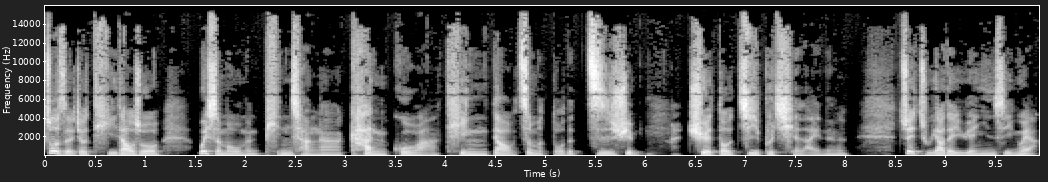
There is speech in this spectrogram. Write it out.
作者就提到说，为什么我们平常啊看过啊听到这么多的资讯，却都记不起来呢？最主要的原因是因为啊，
